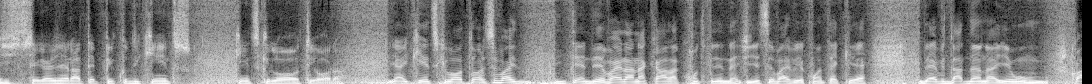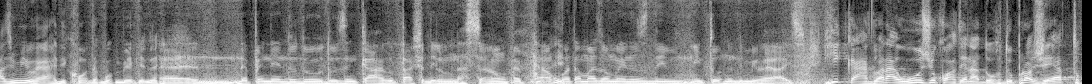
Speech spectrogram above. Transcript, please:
chega a gerar até pico de 500, 500 kWh. E aí 500 kWh você vai entender, vai lá naquela conta de energia, você vai ver quanto é que é. Deve dar dando aí um, quase mil reais de conta por mês, né? É, dependendo do, dos encargos, taxa de iluminação, é, é uma conta mais ou menos de, em torno de mil reais. Ricardo Araújo, coordenador do projeto,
